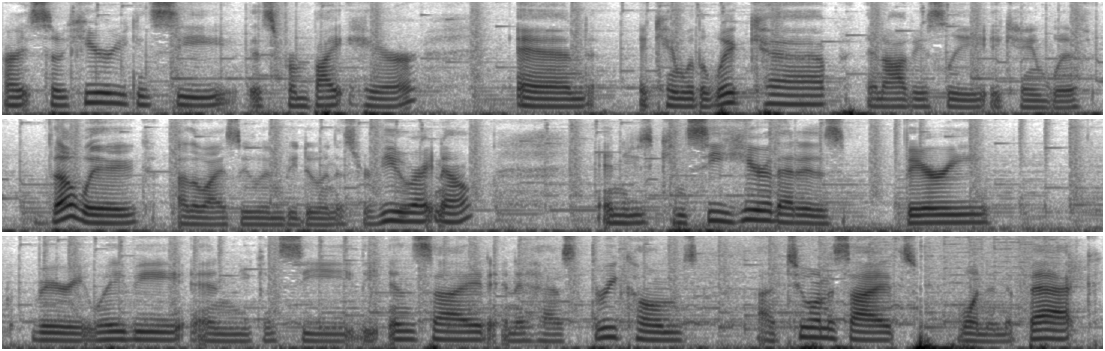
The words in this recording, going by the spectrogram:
Alright, so here you can see it's from Bythair and it came with a wig cap and obviously it came with the wig, otherwise we wouldn't be doing this review right now. And you can see here that it is very, very wavy and you can see the inside and it has three combs, uh, two on the sides, one in the back.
